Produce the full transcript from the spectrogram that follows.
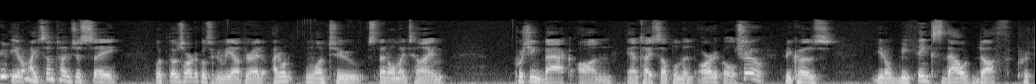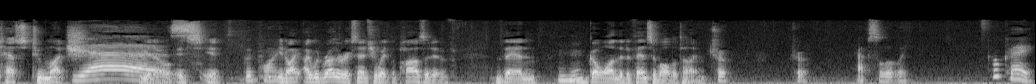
you know, I sometimes just say, look, those articles are going to be out there. I don't, I don't want to spend all my time pushing back on anti-supplement articles. True. Because you know, methinks thou doth protest too much. Yes. You know, it's it. good point. You know, I, I would rather accentuate the positive than Mm-hmm. go on the defensive all the time. True. True. Absolutely. Okay.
